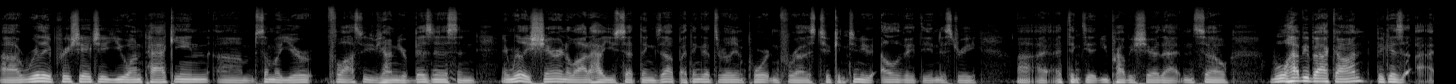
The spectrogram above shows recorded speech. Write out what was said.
Uh, really appreciate you you unpacking um, some of your philosophy behind your business and and really sharing a lot of how you set things up. I think that's really important for us to continue to elevate the industry. Uh, I, I, think that you probably share that, and so we'll have you back on because I,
